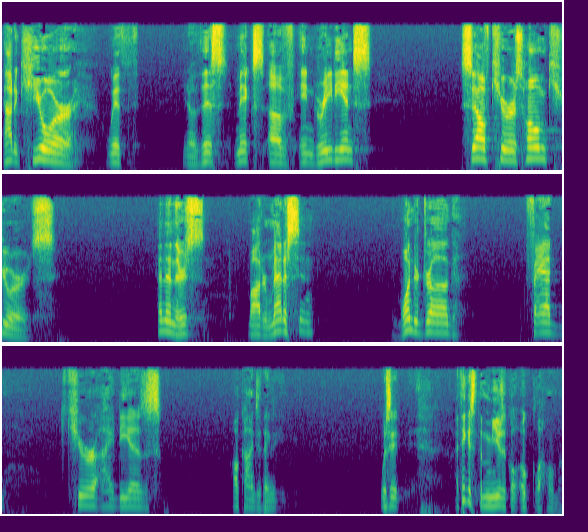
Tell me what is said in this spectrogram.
how to cure with you know, this mix of ingredients, self cures, home cures. And then there's modern medicine, wonder drug, fad cure ideas, all kinds of things. Was it, I think it's the musical Oklahoma.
